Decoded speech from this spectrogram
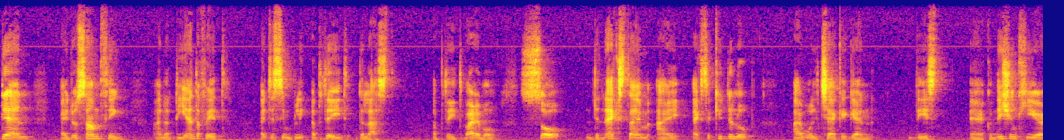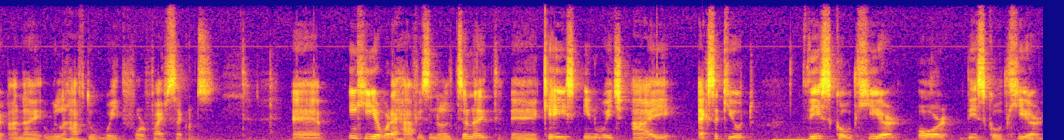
then I do something and at the end of it I just simply update the last update variable so the next time I execute the loop I will check again this uh, condition here and I will have to wait for 5 seconds. Uh, in here what I have is an alternate uh, case in which I execute this code here or this code here.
